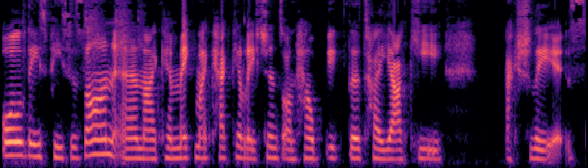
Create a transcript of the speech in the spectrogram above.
all of these pieces on and I can make my calculations on how big the taiyaki actually is.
